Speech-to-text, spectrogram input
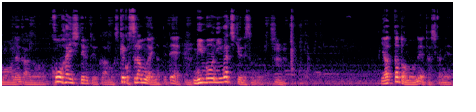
もうなんかあの荒廃してるというかもう結構スラム街になってて、うん。貧乏人が地球で住んでるんですよ、うん。やったと思うね確かね。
